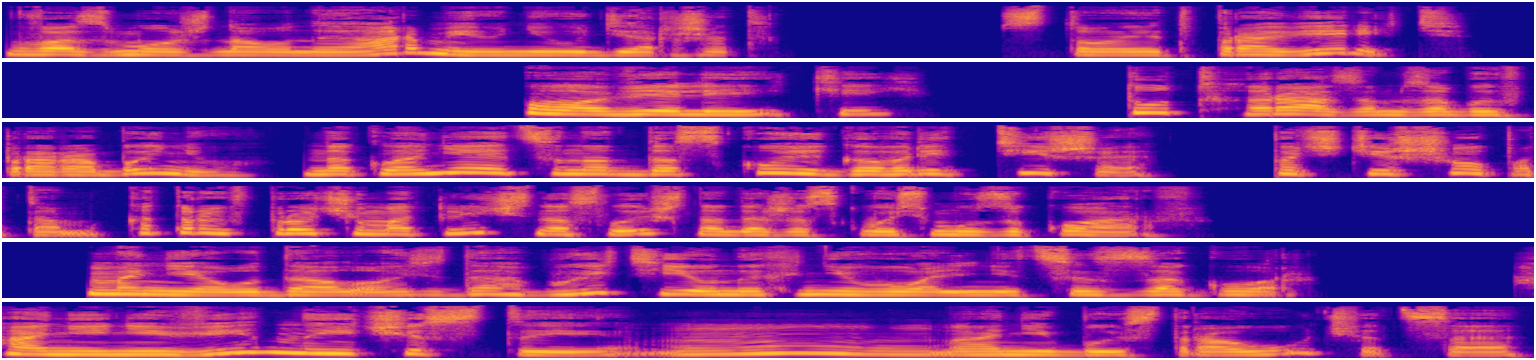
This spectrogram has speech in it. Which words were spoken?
Возможно, он и армию не удержит. Стоит проверить. О, великий! Тут, разом забыв про рабыню, наклоняется над доской и говорит тише, почти шепотом, который, впрочем, отлично слышно даже сквозь музыку арф. Мне удалось добыть юных невольниц из-за гор. Они невинны и чисты, М -м, они быстро учатся.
